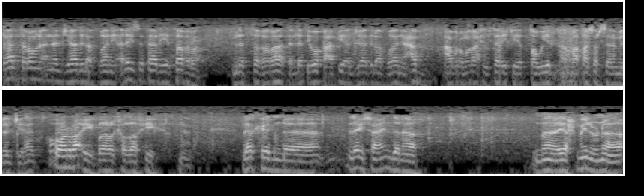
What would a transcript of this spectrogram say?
فهل ترون أن الجهاد الأفغاني أليست هذه ثغرة من الثغرات التي وقع فيها الجهاد الأفغاني عبر عبر مراحل تاريخه الطويل 14 سنة من الجهاد. هو الرأي بارك الله فيك. نعم. لكن آه، ليس عندنا ما يحملنا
